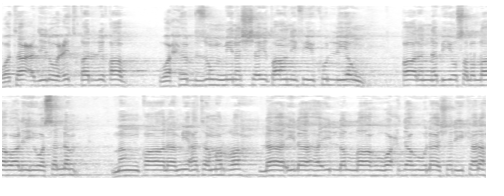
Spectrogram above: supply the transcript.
وتعدل عتق الرقاب وحرز من الشيطان في كل يوم. قال النبي صلى الله عليه وسلم من قال مائه مرة لا إله إلا الله وحده لا شريك له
